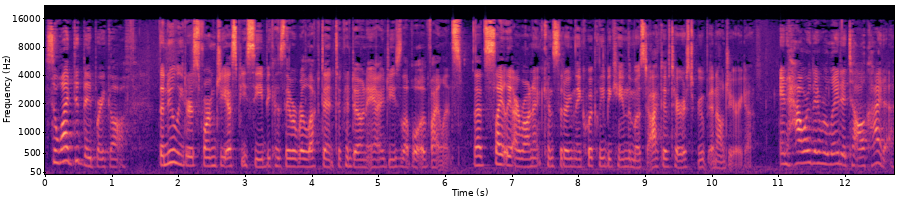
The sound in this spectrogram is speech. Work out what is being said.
So, why did they break off? The new leaders formed GSPC because they were reluctant to condone AIG's level of violence. That's slightly ironic considering they quickly became the most active terrorist group in Algeria. And how are they related to Al Qaeda?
